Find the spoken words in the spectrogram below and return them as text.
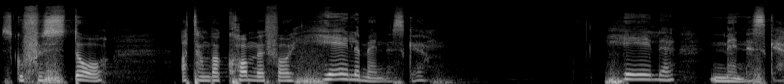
skulle forstå at han var kommet for hele mennesket. Hele mennesket.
